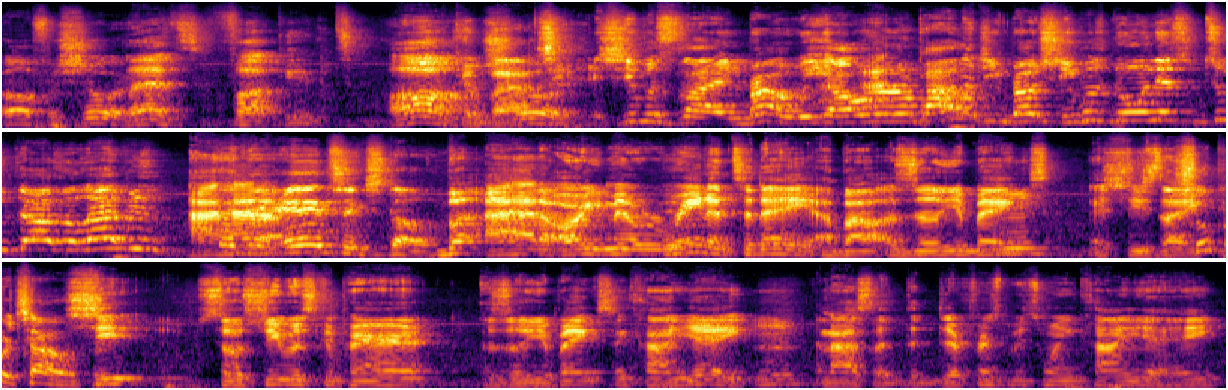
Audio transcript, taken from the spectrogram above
oh, for sure. Let's fucking talk about sure. it. She was like, "Bro, we owe her an apology, bro. She was doing this in 2011." I But had their a, antics though. But I had an argument with Rena today about Azealia Banks, Mm-hmm. and she's like Super talented. She so she was comparing Azealia Banks and Kanye, Mm-hmm. and I said the difference between Kanye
